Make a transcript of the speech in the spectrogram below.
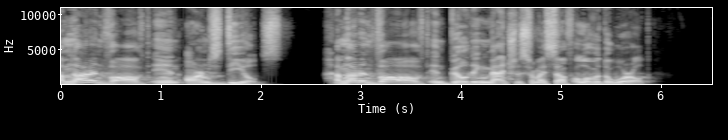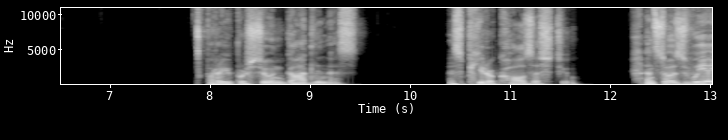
I'm not involved in arms deals. I'm not involved in building mansions for myself all over the world. But are you pursuing godliness as Peter calls us to? And so as we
